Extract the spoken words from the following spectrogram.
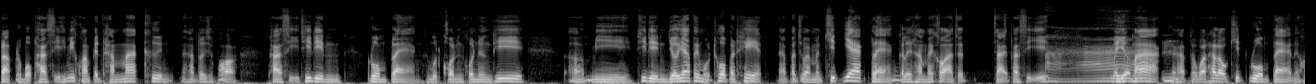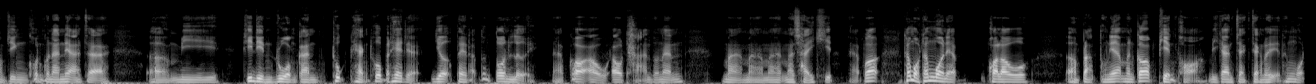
ปรับระบบภาษีให้มีความเป็นธรรมมากขึ้นนะครับ โดยเฉพาะภาษีที่ดินรวมแปลง สมมติคนคนหนึ่งที่เอ่อมีที่ดินเยอะแยะไปหมดทั่วประเทศนะปัจจุบันมันคิดแยกแปลงก็เลยทำให้เขาอาจจะ จ่ายภาษีอ่าไม่เยอะมากนะครับแต่ว่าถ้าเราคิดรวมแปลงเนี่ยความจริงคนคนนั้นเนี่ยอาจจะเอ่อมีที่ดินรวมกันทุกแห่งทั่วประเทศเนี่ยเยอะเป็นอันดับต้นๆเลยนะครับก็เอาเอาฐานตรงนั้นมามามามาใช้คิดนะครับก็ทั้งหมดทั้งมวลเนี่ยพอเราเอ่อปรับตรงเนี้ยมันก็เพียงพอมีการแจกแจงรายละเอียดทั้งหมด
